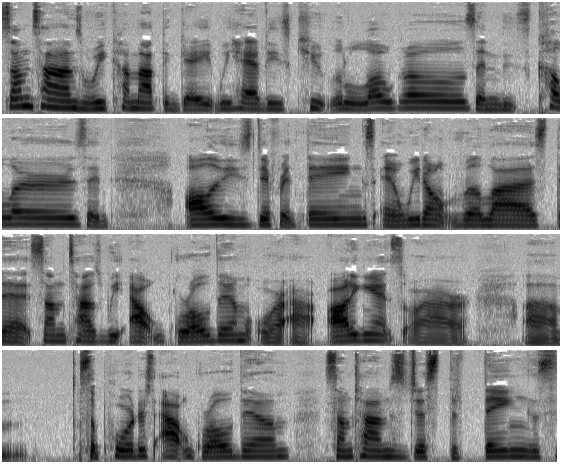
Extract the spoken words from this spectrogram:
Sometimes when we come out the gate, we have these cute little logos and these colors and all of these different things, and we don't realize that sometimes we outgrow them or our audience or our um, supporters outgrow them. Sometimes just the things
